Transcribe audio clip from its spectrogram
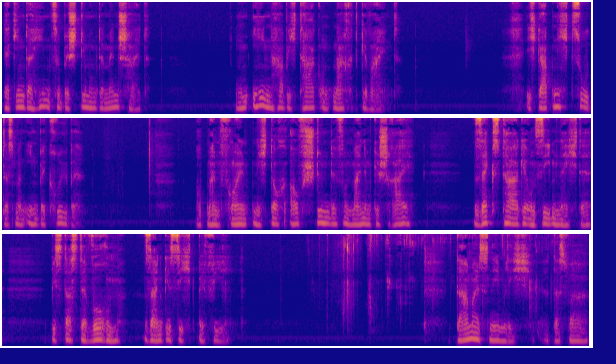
er ging dahin zur Bestimmung der Menschheit. Um ihn habe ich Tag und Nacht geweint. Ich gab nicht zu, dass man ihn begrübe. Ob mein Freund nicht doch aufstünde von meinem Geschrei, sechs Tage und sieben Nächte, bis dass der Wurm sein Gesicht befiel. Damals nämlich, das war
